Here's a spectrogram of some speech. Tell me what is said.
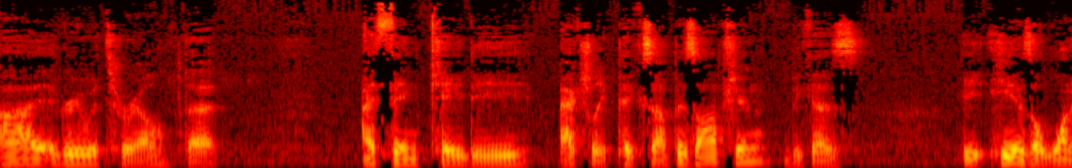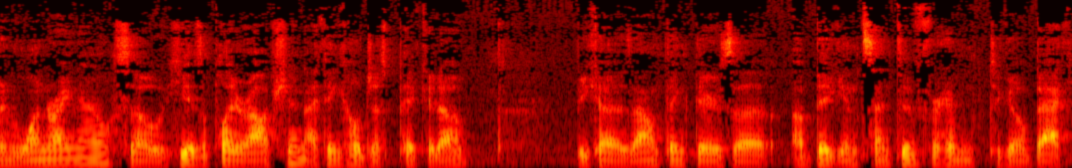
I agree with Terrell that I think KD actually picks up his option because he he has a one and one right now, so he has a player option. I think he'll just pick it up because I don't think there's a, a big incentive for him to go back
